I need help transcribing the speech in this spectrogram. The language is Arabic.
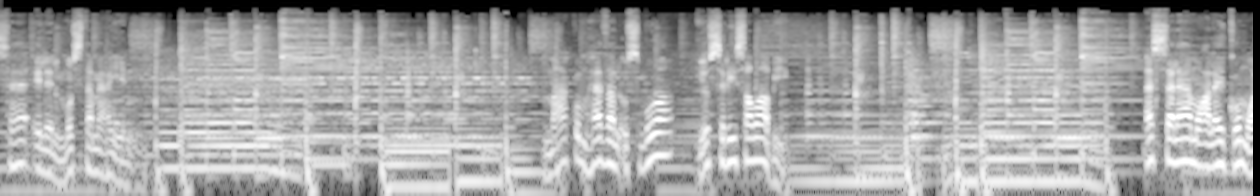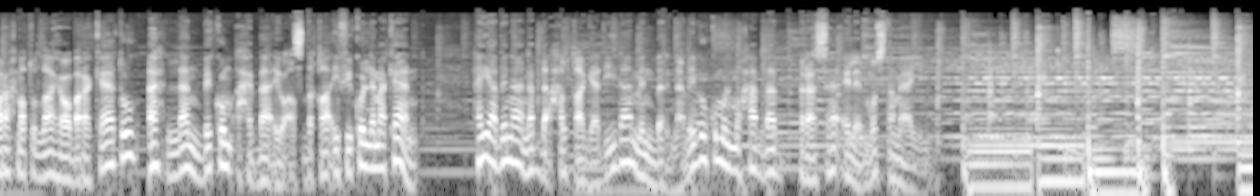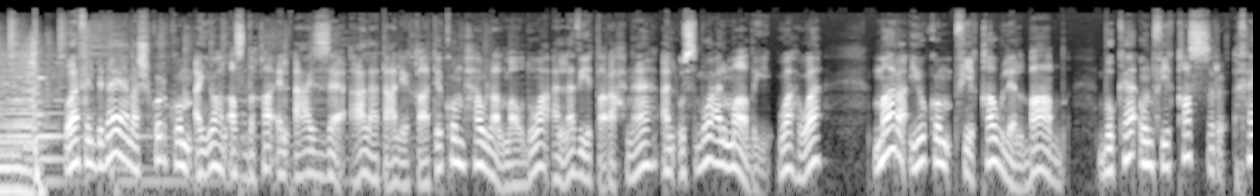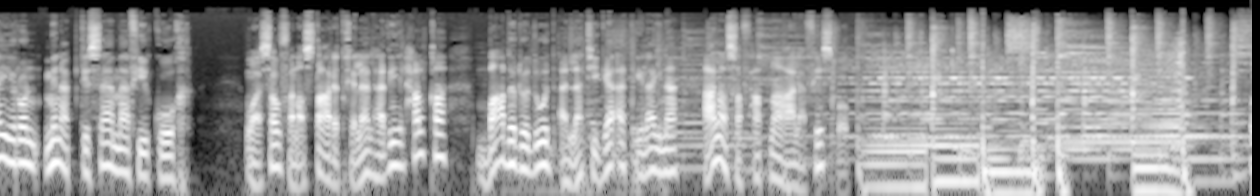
رسائل المستمعين. معكم هذا الأسبوع يسري صوابي. السلام عليكم ورحمة الله وبركاته. أهلا بكم أحبائي وأصدقائي في كل مكان. هيا بنا نبدأ حلقة جديدة من برنامجكم المحبب رسائل المستمعين. وفي البداية نشكركم أيها الأصدقاء الأعزاء على تعليقاتكم حول الموضوع الذي طرحناه الأسبوع الماضي وهو ما رأيكم في قول البعض بكاء في قصر خير من ابتسامة في كوخ وسوف نستعرض خلال هذه الحلقة بعض الردود التي جاءت إلينا على صفحتنا على فيسبوك.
